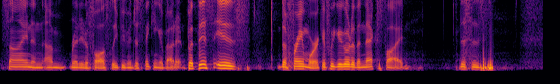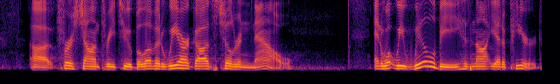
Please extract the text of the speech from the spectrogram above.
sign, and I'm ready to fall asleep even just thinking about it. But this is the framework. If we could go to the next slide, this is uh, 1 John 3 2. Beloved, we are God's children now. And what we will be has not yet appeared.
